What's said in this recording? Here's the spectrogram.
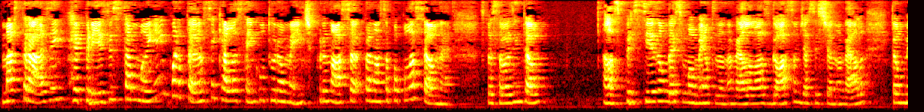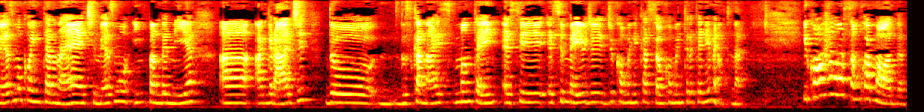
mas trazem reprises tamanha importância que elas têm culturalmente para nossa, a nossa população, né? As pessoas, então, elas precisam desse momento da novela, elas gostam de assistir a novela. Então, mesmo com a internet, mesmo em pandemia, a, a grade do, dos canais mantém esse, esse meio de, de comunicação como entretenimento, né? E qual a relação com a moda,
